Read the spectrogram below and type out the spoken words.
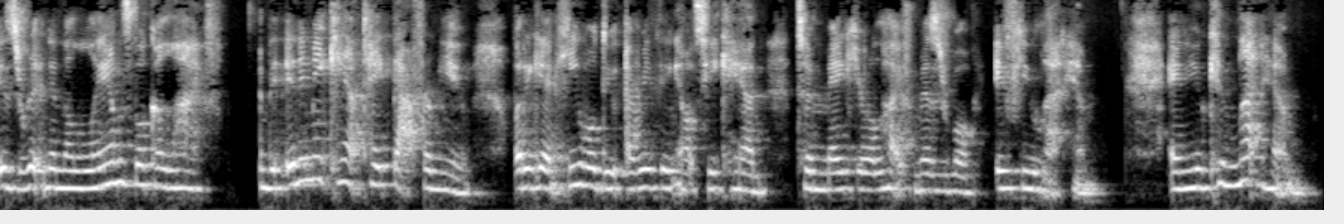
is written in the Lamb's Book of Life, and the enemy can't take that from you. But again, he will do everything else he can to make your life miserable if you let him. And you can let him,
